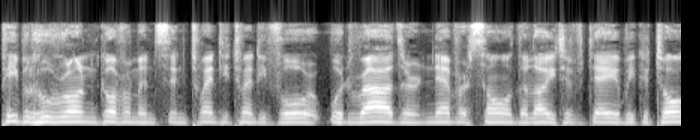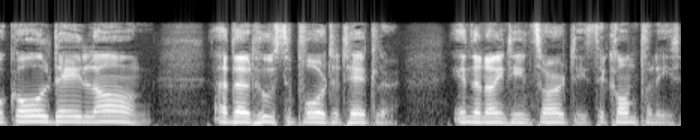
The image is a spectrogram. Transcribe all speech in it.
people who run governments in 2024 would rather never saw the light of day. We could talk all day long about who supported Hitler in the 1930s. The companies,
